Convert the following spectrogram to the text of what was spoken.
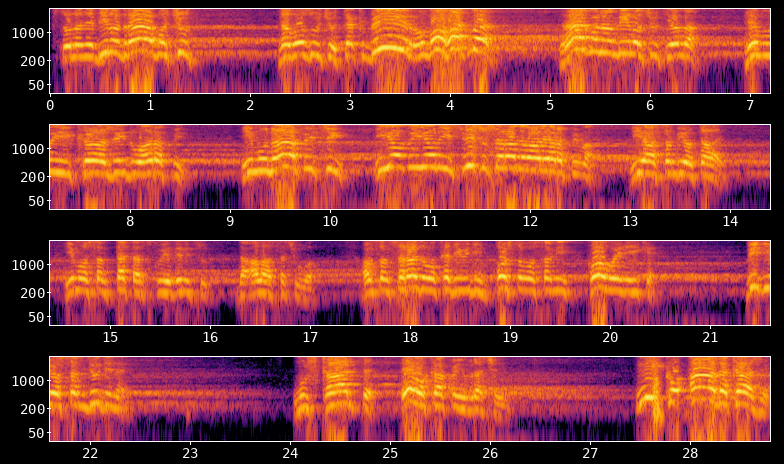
Što nam je bilo drago čut na vozuću. Takbir, Allah akbar. Drago nam bilo čut, jel da? Evo i kaže, idu Arapi. I munafici, i ovi i oni, svi su se radovali Arapima. I ja sam bio taj. Imao sam tatarsku jedinicu da Allah sačuva. Ali sam se radovao kad i vidim, poštovo sam i kovojnike. Vidio sam ljudine. Muškarce, evo kako im vraćaju. Niko A da kaže,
